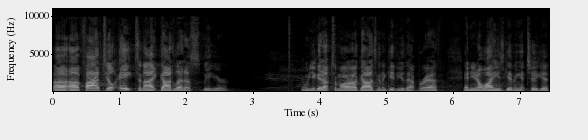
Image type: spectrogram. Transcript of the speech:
uh, uh, 5 till 8 tonight, God let us be here. And when you get up tomorrow, God's going to give you that breath. And you know why He's giving it to you?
